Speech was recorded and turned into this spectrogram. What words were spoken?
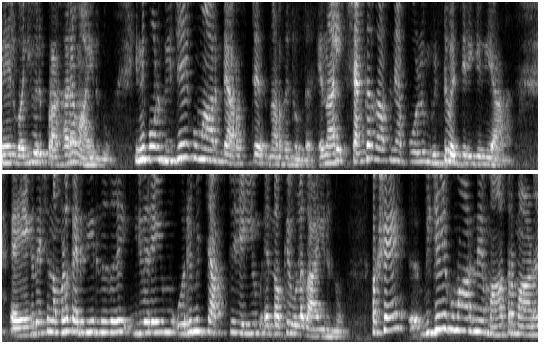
മേൽ വലിയൊരു പ്രഹരമായിരുന്നു. ഇനിയിപ്പോൾ വിജയകുമാറിന്റെ അറസ്റ്റ് നടന്നിട്ടുണ്ട്. എന്നാൽ ശങ്കർദാസിനെ അപ്പോഴും വിട്ടുവച്ചിരിക്കുകയാണ്. ഏകദേശം നമ്മൾ കരുതിയിരുന്നത് ഇരുവരെയും ഒരുമിച്ച് അറസ്റ്റ് ചെയ്യും എന്നൊക്കെ ഉള്ളതായിരുന്നു. പക്ഷേ വിജയകുമാറിനെ മാത്രമാണ്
